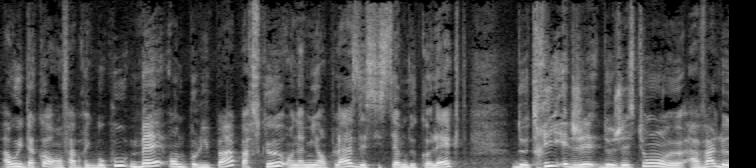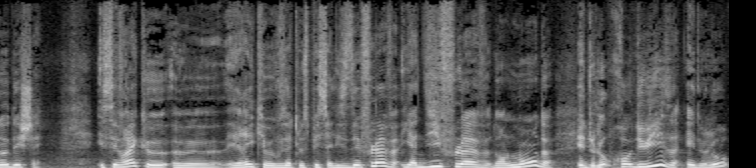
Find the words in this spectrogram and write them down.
ah oui, d'accord, on fabrique beaucoup, mais on ne pollue pas parce qu'on a mis en place des systèmes de collecte, de tri et de gestion euh, aval de nos déchets. Et c'est vrai que, euh, Eric, vous êtes le spécialiste des fleuves. Il y a 10 fleuves dans le monde Et de qui l'eau. produisent et de l'eau.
